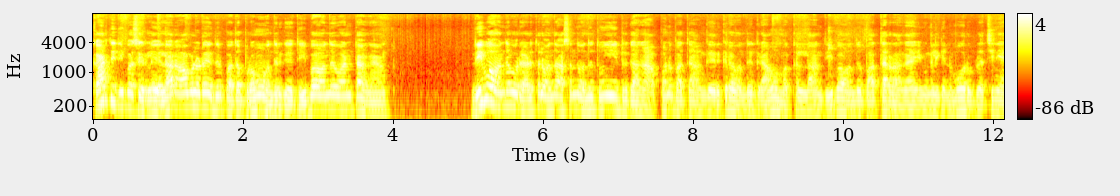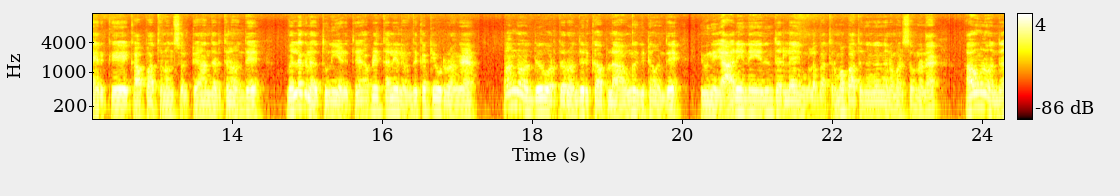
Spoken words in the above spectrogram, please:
கார்த்தி தீபா சீரியல் எல்லாரும் ஆவலோட எதிர்பார்த்த ப்ரோமோ வந்திருக்கு. தீபா வந்து வந்துட்டாங்க. தீபா வந்து ஒரு இடத்துல வந்து அசந்து வந்து தூங்கிட்டு இருக்காங்க. அப்பன்னு பார்த்தா அங்கே இருக்கிற வந்து கிராம மக்கள்லாம் தீபா வந்து பார்த்துட்றாங்க இவங்களுக்கு என்னமோ ஒரு பிரச்சனையாக இருக்குது காப்பாற்றணும்னு சொல்லிட்டு அந்த இடத்துல வந்து வெள்ளை கலர் துணி எடுத்து அப்படியே தலையில் வந்து கட்டி விட்றாங்க. அங்கே வந்து ஒருத்தர் வந்து இருக்காப்புல அவங்கக்கிட்ட வந்து இவங்க யார் என்ன ஏதுன்னு தெரில இவங்கள பத்திரமா பார்த்துக்கங்கிற மாதிரி சொன்னோன்னே அவங்களும் வந்து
